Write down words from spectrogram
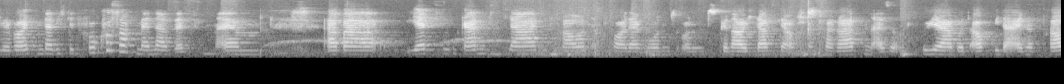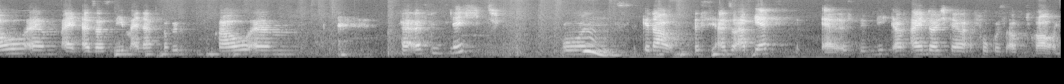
wir wollten da nicht den Fokus auf Männer setzen, ähm, aber jetzt sind ganz klar die Frauen im Vordergrund. Und genau, ich darf es ja auch schon verraten, also im Frühjahr wird auch wieder eine Frau, ähm, also das Leben einer berühmten Frau ähm, veröffentlicht und genau, bis, also ab jetzt äh, liegt auch eindeutig der Fokus auf Frauen.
